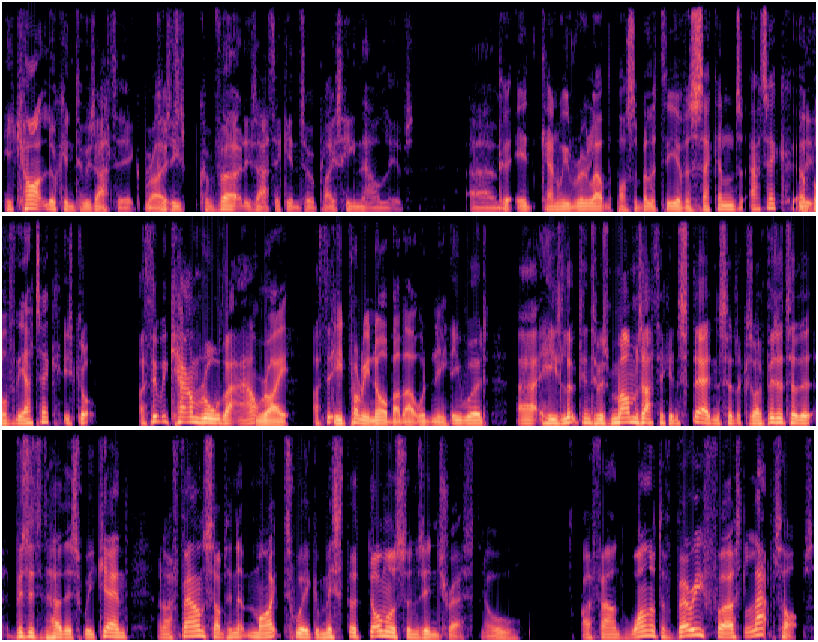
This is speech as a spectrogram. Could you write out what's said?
he can't look into his attic because Right. he's converted his attic into a place he now lives. Um, C- it, can we rule out the possibility of a second attic Well, it- above the attic? he's got. I think we can rule that out. Right. I think He'd probably know about that, wouldn't he? he would. Uh, he's looked into his mum's attic instead and said, because I visited visited her this weekend and I found something that might twig Mr. Donaldson's interest. Oh. I found one of the very first laptops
